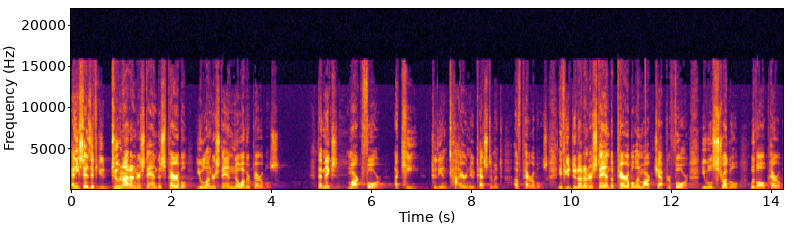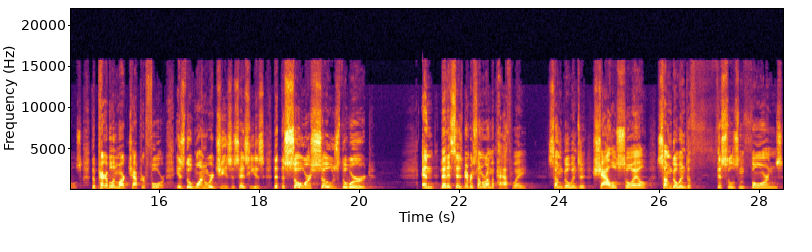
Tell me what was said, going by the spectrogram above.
And he says, if you do not understand this parable, you will understand no other parables. That makes Mark 4 a key to the entire New Testament of parables. If you do not understand the parable in Mark chapter 4, you will struggle with all parables. The parable in Mark chapter 4 is the one where Jesus says he is that the sower sows the word. And then it says, remember, some are on the pathway, some go into shallow soil, some go into thistles and thorns.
